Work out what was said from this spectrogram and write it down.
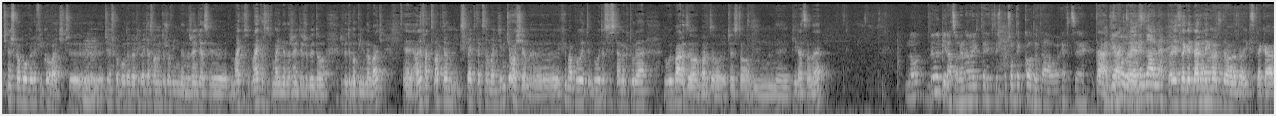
ciężko było weryfikować, czy Mhm. ciężko było to weryfikować. Teraz mamy dużo inne narzędzia. Microsoft, Microsoft ma inne narzędzia, żeby, to, żeby tego pilnować. Ale fakt faktem XPEC tak samo jak 9.8. e, Chyba były, te- były to systemy, które były bardzo, bardzo często mm, piracone. No, były piracone, nawet tutaj ktoś początek kodu dał FC. Tak, tak, to jest, legendarne. To jest legendarny No. kod do, do XPK,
